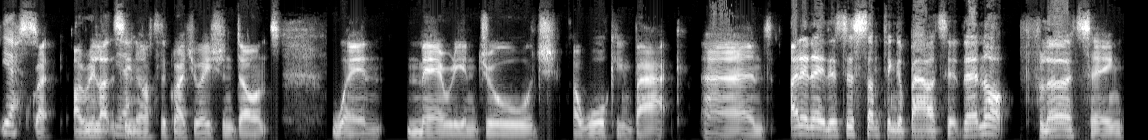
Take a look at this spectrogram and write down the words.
Yes. I really like the yeah. scene after the graduation dance when Mary and George are walking back and I don't know, there's just something about it. They're not flirting,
